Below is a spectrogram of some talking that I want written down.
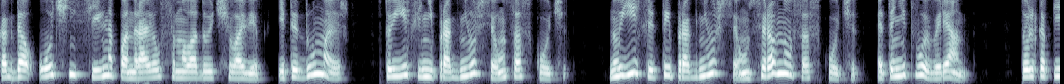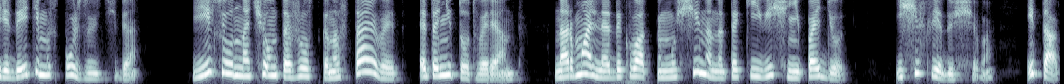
Когда очень сильно понравился молодой человек, и ты думаешь, что если не прогнешься, он соскочит. Но если ты прогнешься, он все равно соскочит. Это не твой вариант. Только перед этим использует тебя. Если он на чем-то жестко настаивает, это не тот вариант. Нормальный, адекватный мужчина на такие вещи не пойдет. Ищи следующего. Итак,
